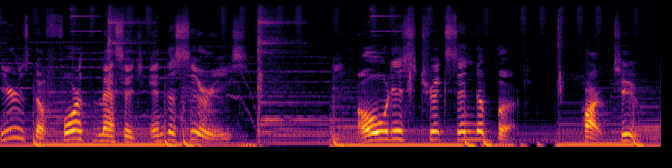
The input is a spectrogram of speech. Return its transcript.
Here's the fourth message in the series The Oldest Tricks in the Book, Part 2.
